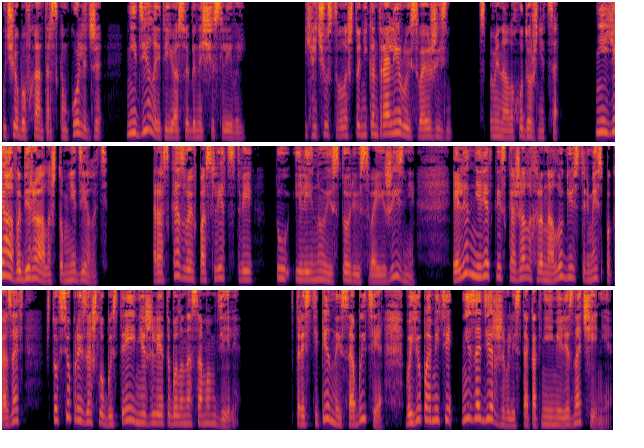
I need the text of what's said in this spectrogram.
Учеба в Хантерском колледже не делает ее особенно счастливой. «Я чувствовала, что не контролирую свою жизнь», — вспоминала художница. «Не я выбирала, что мне делать». Рассказывая впоследствии ту или иную историю своей жизни, Элен нередко искажала хронологию, стремясь показать, что все произошло быстрее, нежели это было на самом деле. Второстепенные события в ее памяти не задерживались, так как не имели значения.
